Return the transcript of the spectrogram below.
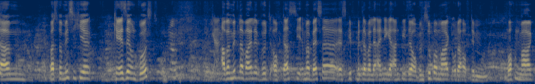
Ja. Ähm, was vermisse ich hier? Käse und Wurst. Aber mittlerweile wird auch das hier immer besser. Es gibt mittlerweile einige Anbieter, ob im Supermarkt oder auf dem Wochenmarkt,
